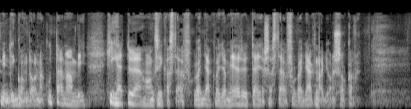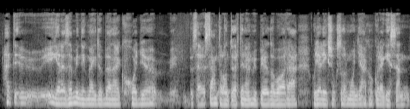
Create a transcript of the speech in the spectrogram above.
mindig gondolnak utána, ami hihetően hangzik, azt elfogadják, vagy ami erőteljes, azt elfogadják nagyon sokan. Hát igen, ezzel mindig megdöbbenek, hogy számtalan történelmi példa van rá, hogy elég sokszor mondják, akkor egészen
